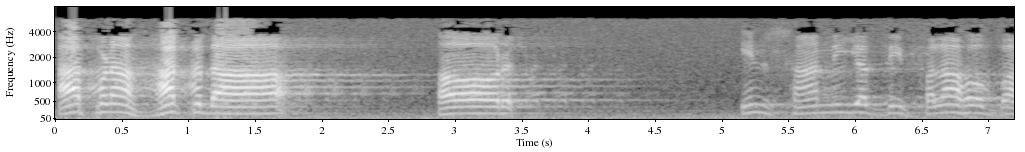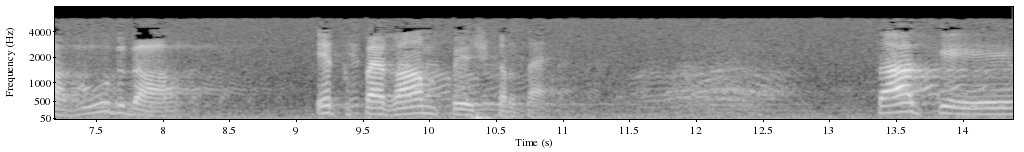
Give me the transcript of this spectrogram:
اپنا حق دا اور انسانیت دی فلاح و بہبود دا ایک پیغام پیش کرتا ہے۔ تاکہ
